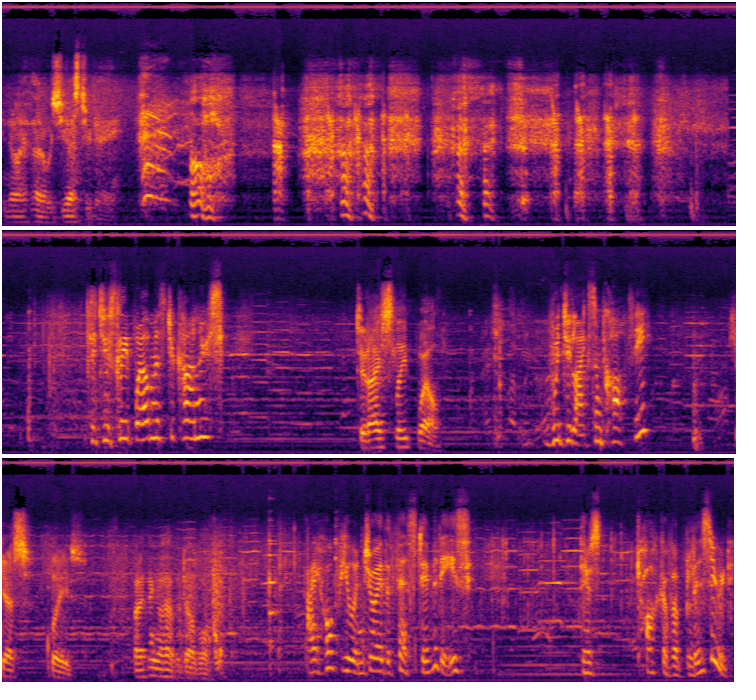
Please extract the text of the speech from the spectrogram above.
You know, I thought it was yesterday. Oh. Did you sleep well, Mr. Connors? Did I sleep well? Would you like some coffee? Yes, please. I think I'll have a double. I hope you enjoy the festivities. There's talk of a blizzard.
